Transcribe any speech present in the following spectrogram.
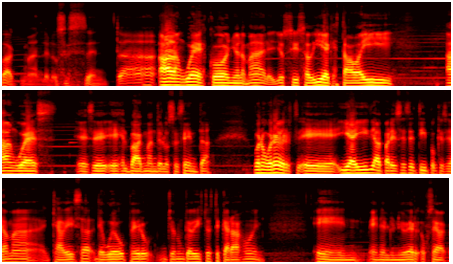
Batman de los 60. Adam West, coño, la madre. Yo sí sabía que estaba ahí. Adam West, ese es el Batman de los 60. Bueno, whatever. Eh, y ahí aparece ese tipo que se llama Cabeza de Huevo, pero yo nunca he visto este carajo en, en, el universo, o sea,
